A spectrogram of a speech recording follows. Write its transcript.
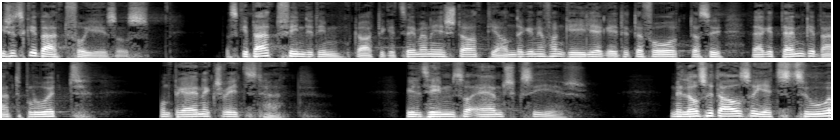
ist das Gebet von Jesus. Das Gebet findet im Garten Gethsemane statt. Die anderen Evangelien reden davon, dass er während dem Gebet Blut und Tränen geschwitzt hat weil es ihm so ernst war. Wir hören also jetzt zu,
